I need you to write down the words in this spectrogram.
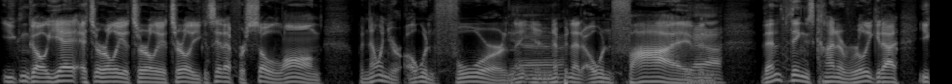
you can go, yeah, it's early, it's early, it's early. You can say that for so long, but now when you're 0 and 4 and then you're nipping at 0 and 5 Yeah. and then things kind of really get out. You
